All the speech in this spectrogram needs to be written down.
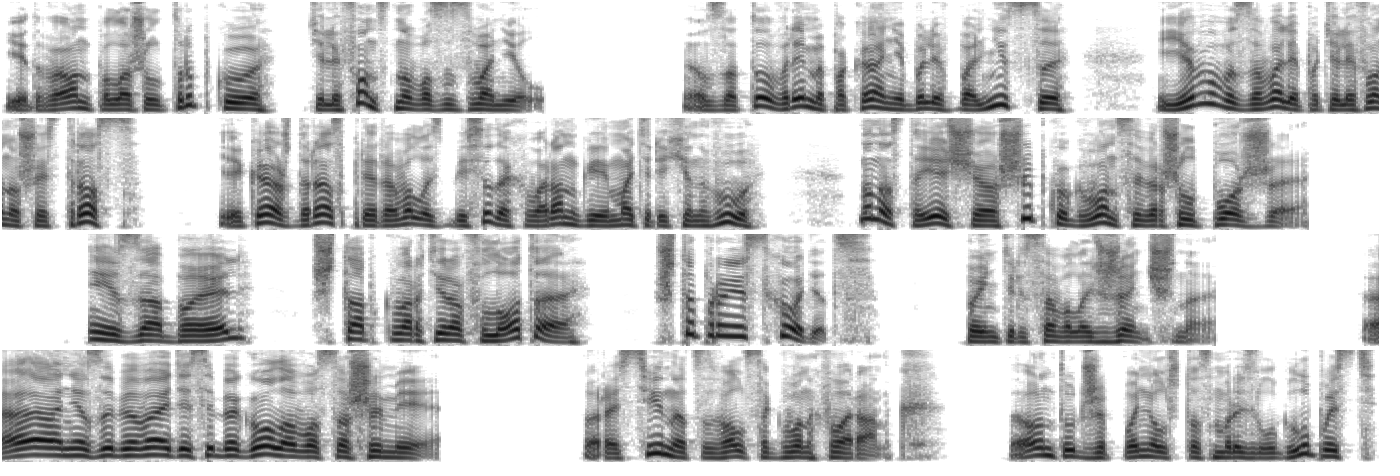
Едва он положил трубку, телефон снова зазвонил. За то время, пока они были в больнице, его вызывали по телефону шесть раз, и каждый раз прерывалась беседа Хваранга и матери Хинву, но настоящую ошибку Гвон совершил позже. «Изабель? Штаб-квартира флота? Что происходит?» — поинтересовалась женщина. «А, не забивайте себе голову, Сашими!» Рассеянно отозвался Гвон Хваранг. Он тут же понял, что сморозил глупость,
